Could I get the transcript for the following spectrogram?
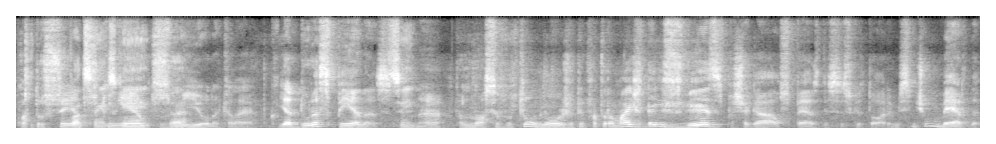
400, 400 500, 500 mil é. naquela época. E a duras penas, sim. né? Eu falei, nossa, eu tô tão longe, eu tenho que faturar mais de 10 vezes para chegar aos pés desse escritório. Eu me senti um merda.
